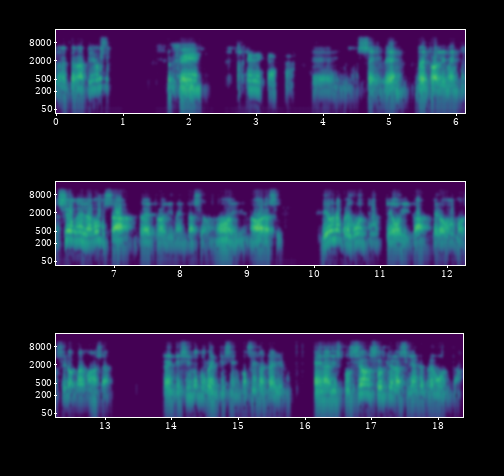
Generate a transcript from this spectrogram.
¿La alternativa? C. C de casa. C, ¿ven? Retroalimentación es la bolsa. Retroalimentación. Muy bien, ahora sí. Vi una pregunta teórica, pero vamos, sí lo podemos hacer. 35 por 25, fíjate ahí. En la discusión surge la siguiente pregunta.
